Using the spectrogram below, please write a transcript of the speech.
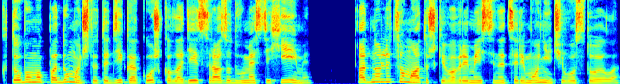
Кто бы мог подумать, что эта дикая кошка владеет сразу двумя стихиями? Одно лицо матушки во время истинной церемонии чего стоило.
